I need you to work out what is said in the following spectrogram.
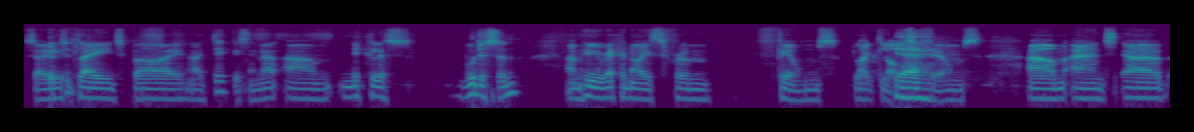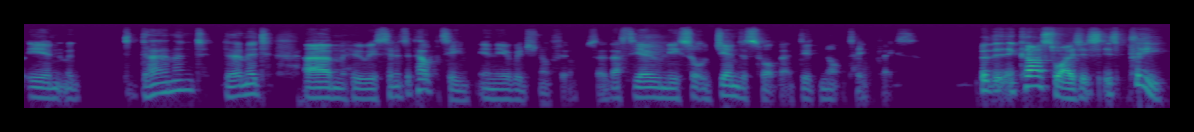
So he's played by I dig this name out. Um, Nicholas Woodeson, um, who you recognise from films like lots Yeah. of films, um, and uh, Ian McDermott, Dermot, um, who is Senator Palpatine in the original film. So that's the only sort of gender swap that did not take place. But the, cast wise, it's it's pretty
